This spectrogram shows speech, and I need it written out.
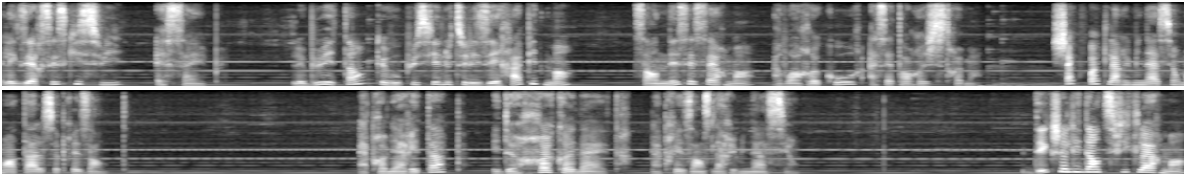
L'exercice qui suit est simple. Le but étant que vous puissiez l'utiliser rapidement sans nécessairement avoir recours à cet enregistrement chaque fois que la rumination mentale se présente. La première étape est de reconnaître la présence de la rumination. Dès que je l'identifie clairement,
